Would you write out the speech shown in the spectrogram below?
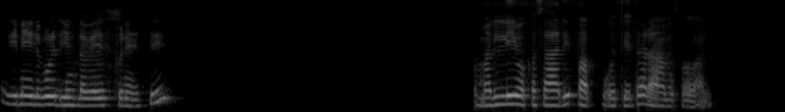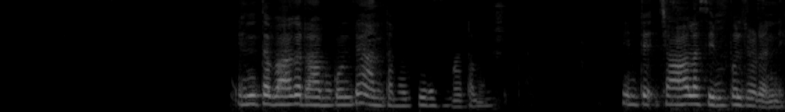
ఈ నీళ్ళు కూడా దీంట్లో వేసుకునేసి మళ్ళీ ఒకసారి పప్పు గుత్తితో రాముకోవాలి. ఎంత బాగా రాముకుంటే అంత మంచిది అన్నమాట ఇంతే చాలా సింపుల్ చూడండి.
